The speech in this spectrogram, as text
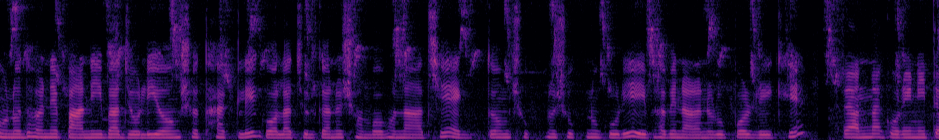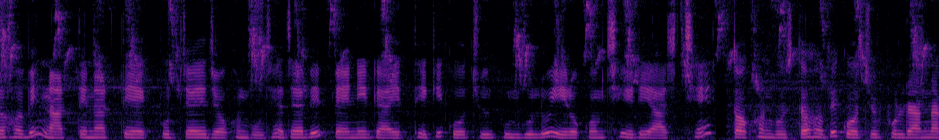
কোনো ধরনের পানি বা জলীয় অংশ থাকলে গলা চুলকানোর সম্ভাবনা আছে। একদম শুকনো শুকনো করে এইভাবে নাড়ানোর উপর রেখে রান্না করে নিতে হবে। নাড়তে নাড়তে এক পর্যায়ে যখন বোঝা যাবে প্যানের গায়ের থেকে কচুর ফুলগুলো এরকম ছেড়ে আসছে, তখন বুঝতে হবে কচুর ফুল রান্না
